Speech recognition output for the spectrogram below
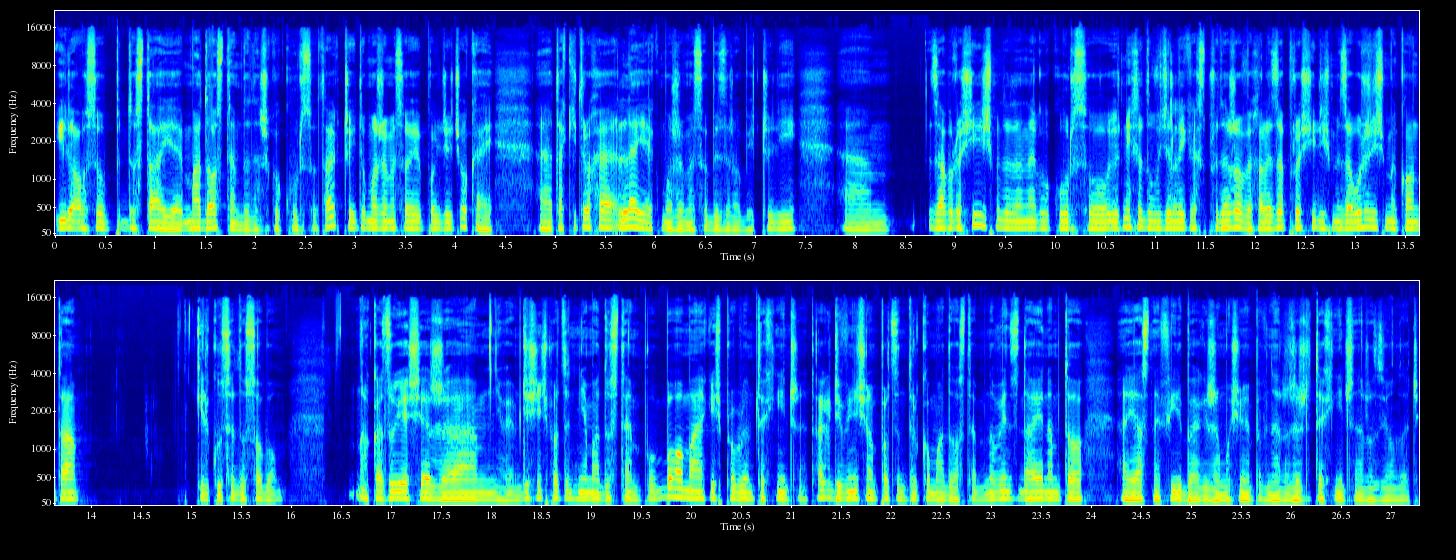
ile osób dostaje, ma dostęp do naszego kursu, tak? Czyli to możemy sobie powiedzieć, ok, e, taki trochę lejek możemy sobie zrobić, czyli zaprosiliśmy do danego kursu, już nie chcę tu mówić o lejkach sprzedażowych, ale zaprosiliśmy, założyliśmy konta kilkuset osobom okazuje się, że nie wiem, 10% nie ma dostępu, bo ma jakiś problem techniczny, tak? 90% tylko ma dostęp, no więc daje nam to jasny feedback, że musimy pewne rzeczy techniczne rozwiązać.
